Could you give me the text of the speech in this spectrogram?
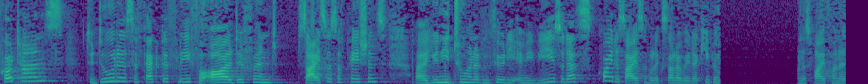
Protons, to do this effectively for all different sizes of patients, uh, you need 230 MeV, so that's quite a sizable accelerator. Keep in mind, is 500.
